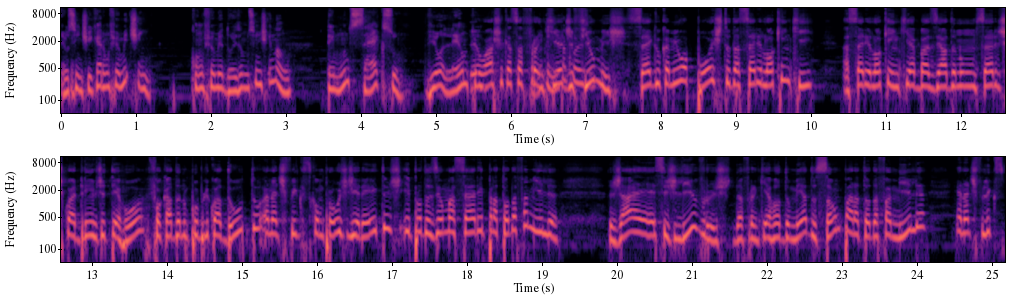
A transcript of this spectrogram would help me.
eu senti que era um filme teen. Com o filme 2, eu não senti, não. Tem muito sexo, violento. Eu acho que essa franquia de coisa. filmes segue o caminho oposto da série Lock and Key. A série Lock and Key é baseada numa série de quadrinhos de terror focada no público adulto. A Netflix comprou os direitos e produziu uma série para toda a família. Já esses livros da franquia Rua do Medo são para toda a família. E a Netflix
